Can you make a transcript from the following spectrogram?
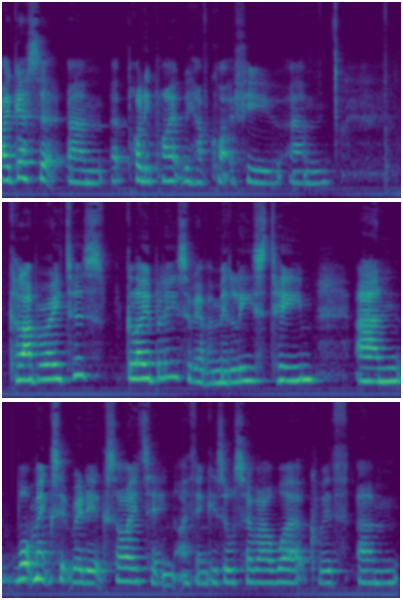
I guess at um, at Polypipe we have quite a few um, collaborators globally. So we have a Middle East team, and what makes it really exciting, I think, is also our work with um,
